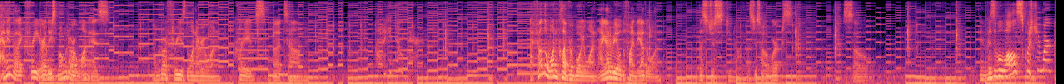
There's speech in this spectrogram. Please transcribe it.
I think they're like free, or at least Momodora 1 is. Momodora 3 is the one everyone craves, but um... How do I get down there? I found the one Clever Boy one. I gotta be able to find the other one. That's just, you know, that's just how it works. So... Invisible walls? Question mark.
